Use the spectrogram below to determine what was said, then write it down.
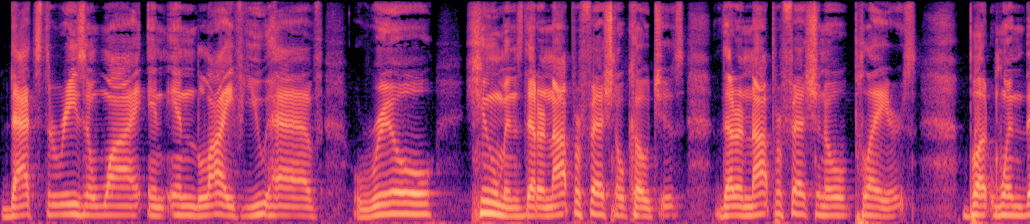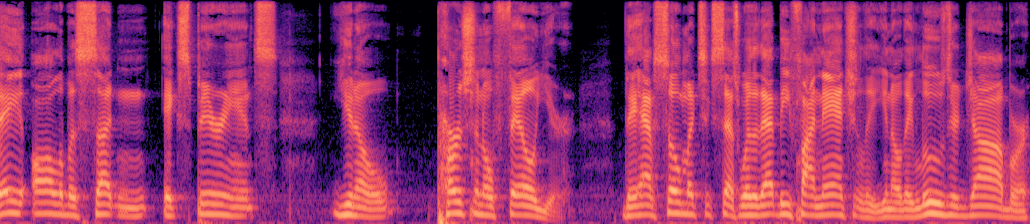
That's the reason why in in life you have real humans that are not professional coaches, that are not professional players, but when they all of a sudden experience, you know, personal failure, they have so much success, whether that be financially, you know, they lose their job or,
